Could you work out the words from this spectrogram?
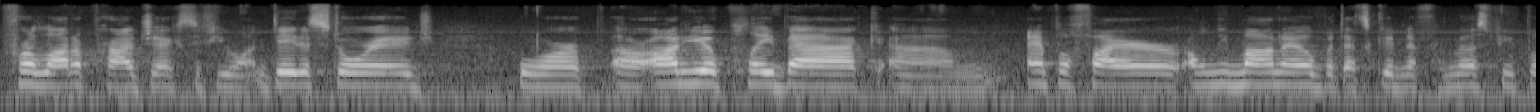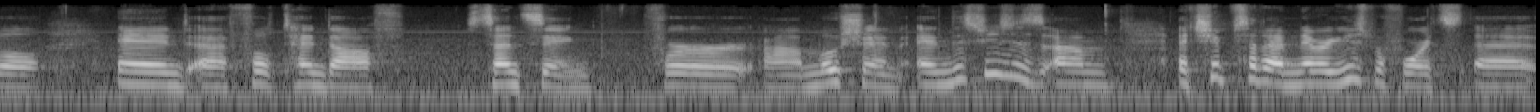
for a lot of projects. If you want data storage or, or audio playback, um, amplifier only mono, but that's good enough for most people, and uh, full 10 DOF sensing for uh, motion. And this uses um, a chipset I've never used before. It's uh,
